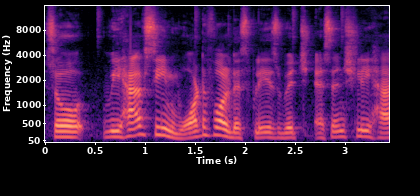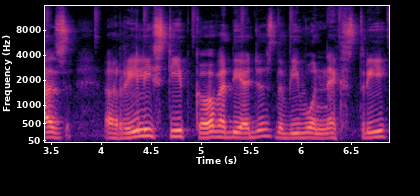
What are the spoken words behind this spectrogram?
so we have seen waterfall displays which essentially has a really steep curve at the edges. The Vivo Nex 3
